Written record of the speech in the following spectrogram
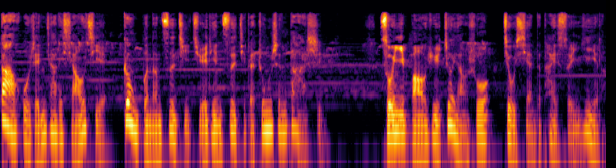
大户人家的小姐更不能自己决定自己的终身大事，所以宝玉这样说就显得太随意了。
